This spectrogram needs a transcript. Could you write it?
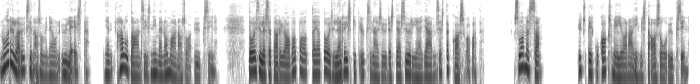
Nuorilla yksin asuminen on yleistä ja halutaan siis nimenomaan asua yksin. Toisille se tarjoaa vapautta ja toisille riskit yksinäisyydestä ja syrjään jäämisestä kasvavat. Suomessa 1,2 miljoonaa ihmistä asuu yksin.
